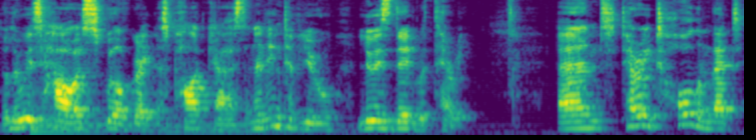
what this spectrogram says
the Lewis Howes School of Greatness podcast and an interview Lewis did with Terry. And Terry told him that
